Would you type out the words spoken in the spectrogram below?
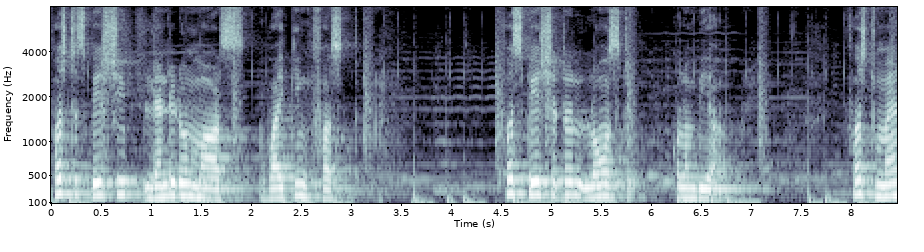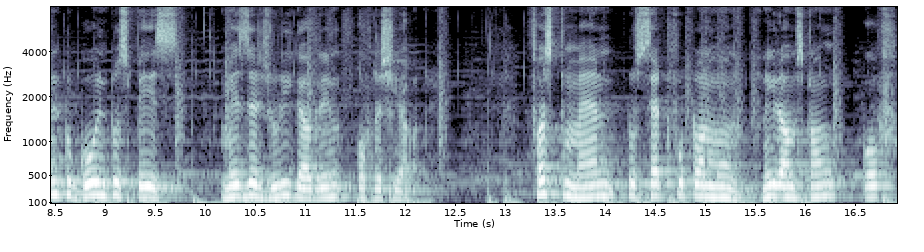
First spaceship landed on Mars, Viking first. First space shuttle launched, Columbia. First man to go into space, Major Yuri Gagarin of Russia. First man to set foot on moon, Neil Armstrong of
